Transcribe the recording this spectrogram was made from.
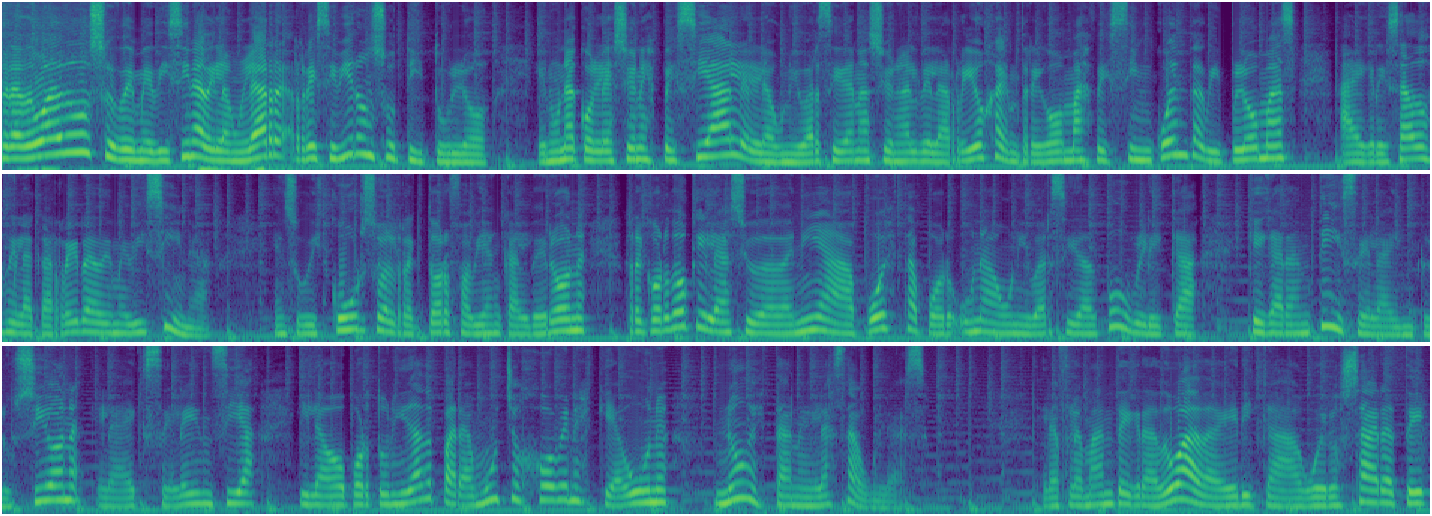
graduados de Medicina de la UNLAR recibieron su título. En una colección especial, la Universidad Nacional de La Rioja entregó más de 50 diplomas a egresados de la carrera de Medicina. En su discurso, el rector Fabián Calderón recordó que la ciudadanía apuesta por una universidad pública que garantice la inclusión, la excelencia y la oportunidad para muchos jóvenes que aún no están en las aulas. La flamante graduada Erika Agüero Zárate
